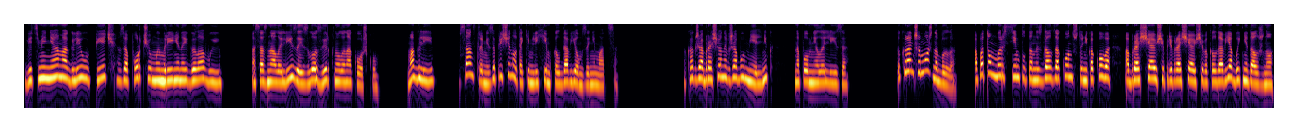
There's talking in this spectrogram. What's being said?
ведь меня могли упечь за порчу мымрининой головы, осознала Лиза и зло зыркнула на кошку. Могли. В Санстраме запрещено таким лихим колдовьем заниматься. А как же обращенный в жабу мельник? напомнила Лиза. Так раньше можно было. А потом мэр Симплтон издал закон, что никакого обращающего-превращающего колдовья быть не должно.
